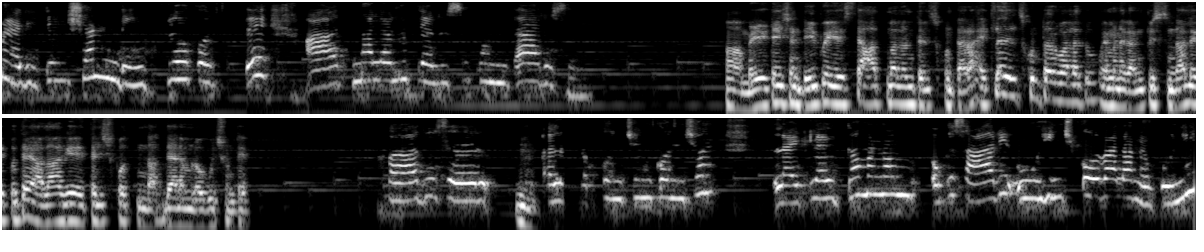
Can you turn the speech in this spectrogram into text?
మెడిటేషన్ డీప్లోకి వస్తే ఆత్మలను తెలుసుకుంటారు మెడిటేషన్ డీప్ చేస్తే ఆత్మలను తెలుసుకుంటారా? ఎట్లా తెలుసుకుంటారు వాళ్ళకు? ఏమైనా కనిపిస్తుందా? లేకపోతే అలాగే తెలిసిపోతుందా ధ్యానంలో కూర్చుంటే? కాదు సార్. Hmm. అలా కొంచెం కొంచెం లైట్ లైట్గా మనం ఒకసారి ఊహించుకోవాలనుకుని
